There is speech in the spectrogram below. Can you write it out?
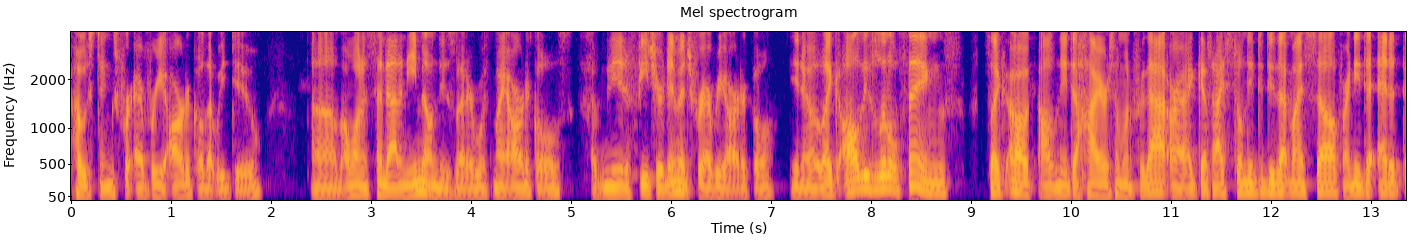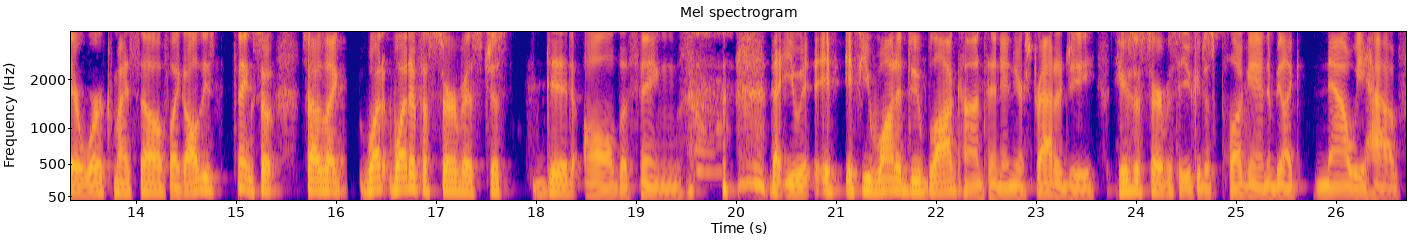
postings for every article that we do. Um, I want to send out an email newsletter with my articles. We need a featured image for every article. You know, like all these little things it's like, oh, I'll need to hire someone for that, or I guess I still need to do that myself, or I need to edit their work myself, like all these things. So, so I was like, what, what if a service just did all the things that you if, if you want to do blog content in your strategy, here's a service that you could just plug in and be like, now we have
